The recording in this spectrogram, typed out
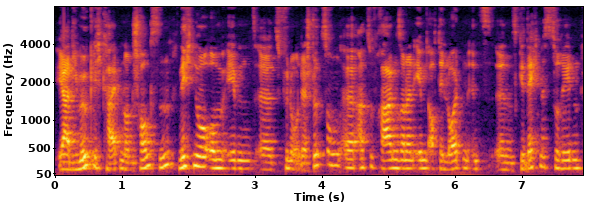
ja, die Möglichkeiten und Chancen, nicht nur um eben äh, für eine Unterstützung äh, anzufragen, sondern eben auch den Leuten ins, ins Gedächtnis zu reden,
